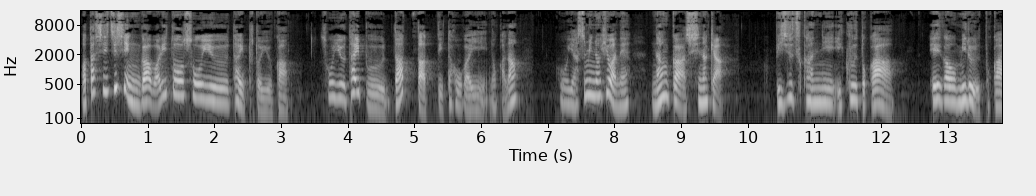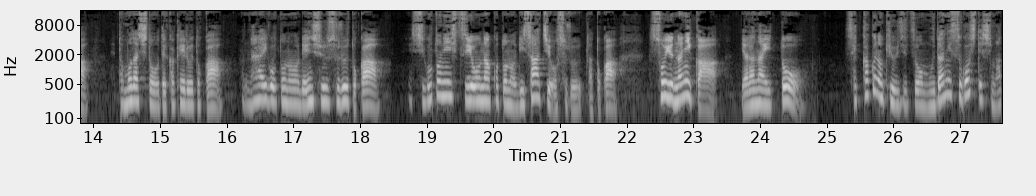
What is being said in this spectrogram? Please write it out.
私自身が割とそういうタイプというか、そういうタイプだったって言った方がいいのかな。こう休みの日はね、なんかしなきゃ、美術館に行くとか、映画を見るとか、友達と出かけるとか、習い事の練習するとか、仕事に必要なことのリサーチをするだとか、そういう何かやらないとせっかくの休日を無駄に過ごしてしまっ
